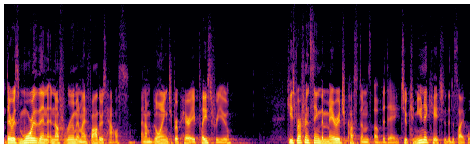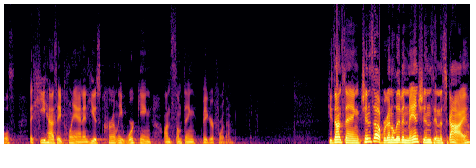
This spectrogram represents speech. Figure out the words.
There is more than enough room in my Father's house, and I'm going to prepare a place for you, he's referencing the marriage customs of the day to communicate to the disciples that he has a plan and he is currently working on something bigger for them. He's not saying, chins up, we're going to live in mansions in the sky.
